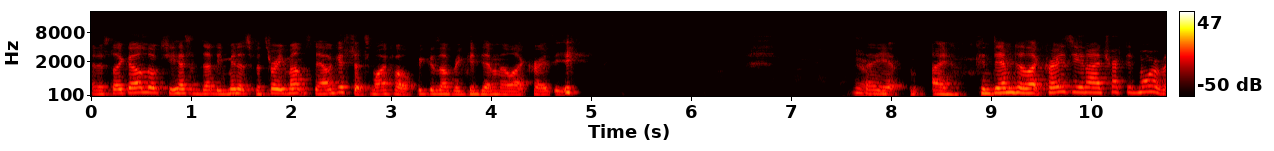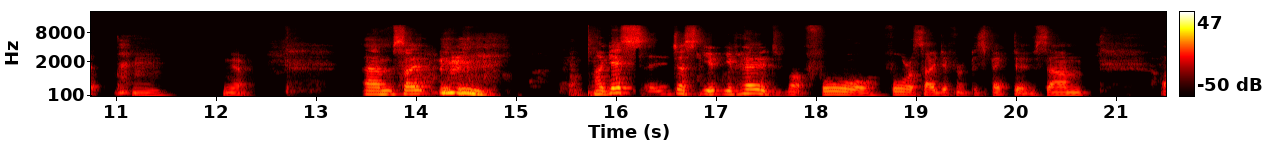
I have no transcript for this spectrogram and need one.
And it's like, oh, look, she hasn't done any minutes for three months now. I guess that's my fault because I've been condemning her like crazy. Yeah. So, yeah, I condemned her like crazy and I attracted more of it. Mm, yeah. Um, so I guess just you, you've heard what four four or so different perspectives. Um, I-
